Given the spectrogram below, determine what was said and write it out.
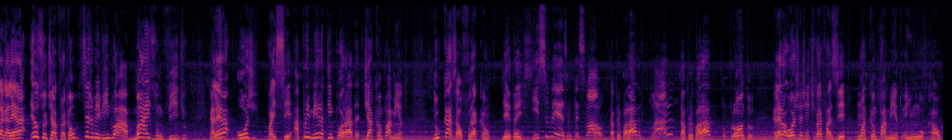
Fala galera, eu sou o Thiago Furacão, seja bem-vindo a mais um vídeo Galera, hoje vai ser a primeira temporada de acampamento do Casal Furacão E aí, Thaís? Isso mesmo, pessoal Tá preparada? Claro Tá preparado? Tô pronto Galera, hoje a gente vai fazer um acampamento em um local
